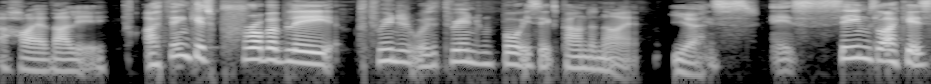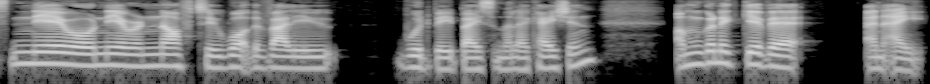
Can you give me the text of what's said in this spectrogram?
a higher value. I think it's probably 300 was it 346 pound a night. Yeah. It's it seems like it's near or near enough to what the value would be based on the location. I'm going to give it an 8.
